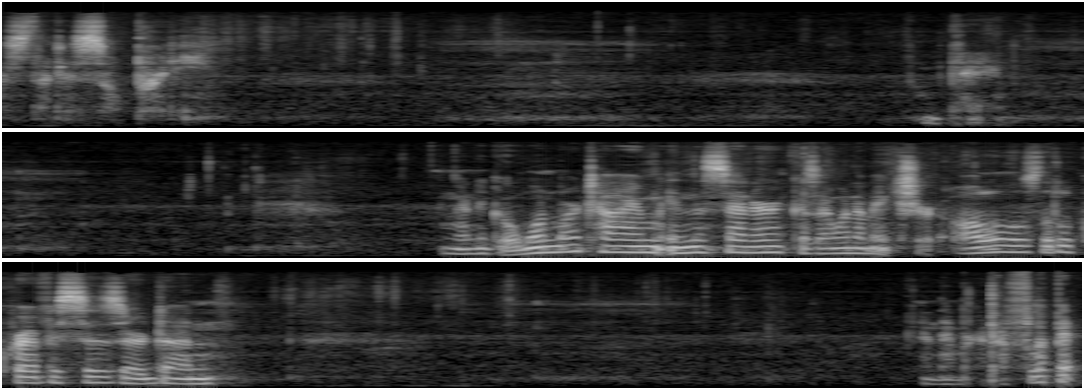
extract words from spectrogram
goodness, that so pretty. Okay. I'm going to go one more time in the center because I want to make sure all of those little crevices are done. And then we're going to flip it.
